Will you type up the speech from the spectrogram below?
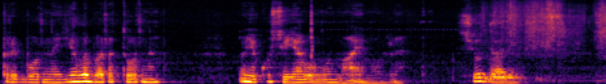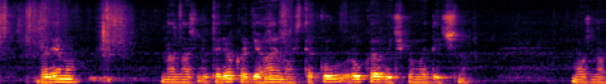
прибор не є лабораторним. Ну, якусь уяву ми маємо вже. Що далі? Беремо на наш бутильок, одягаємо ось таку рукавичку медичну. Можна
